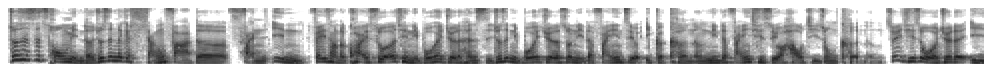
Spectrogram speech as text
就是是聪明的，就是那个想法的反应非常的快速，而且你不会觉得很死，就是你不会觉得说你的反应只有一个可能，你的反应其实有好几种可能。所以其实我觉得以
